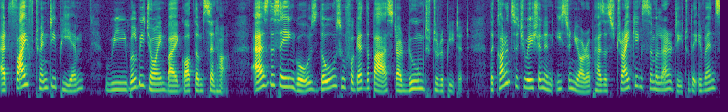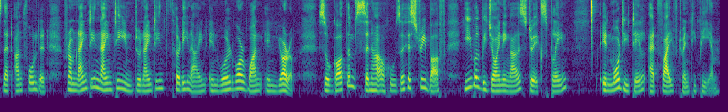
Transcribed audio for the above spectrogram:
At 5:20 p.m., we will be joined by Gautam Sinha. As the saying goes, those who forget the past are doomed to repeat it. The current situation in Eastern Europe has a striking similarity to the events that unfolded from 1919 to 1939 in World War I in Europe. So, Gautam Sinha, who's a history buff, he will be joining us to explain in more detail at 5:20 p.m.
